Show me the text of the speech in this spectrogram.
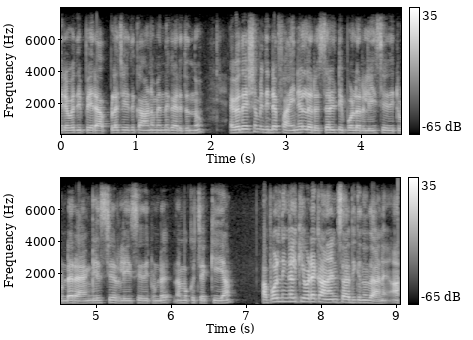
നിരവധി പേര് അപ്ലൈ ചെയ്ത് കാണുമെന്ന് കരുതുന്നു. ഏകദേശം ഇതിന്റെ ഫൈനൽ റിസൾട്ട് ഇപ്പോൾ റിലീസ് ചെയ്തിട്ടുണ്ട്. റാങ്ക് ലിസ്റ്റ് റിലീസ് ചെയ്തിട്ടുണ്ട്. നമുക്ക് ചെക്ക് ചെയ്യാം. അപ്പോൾ നിങ്ങൾക്ക് ഇവിടെ കാണാൻ സാധിക്കുന്നതാണ് ആ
